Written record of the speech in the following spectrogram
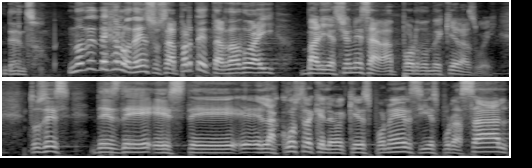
Denso. no, déjalo denso. O sea, aparte de tardado, hay variaciones a- a por donde quieras, güey. Entonces, desde este, eh, la costra que le quieres poner, si es pura sal,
